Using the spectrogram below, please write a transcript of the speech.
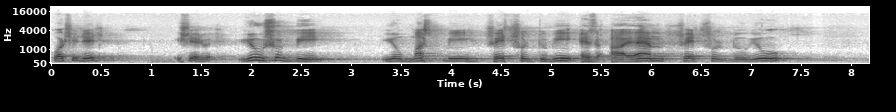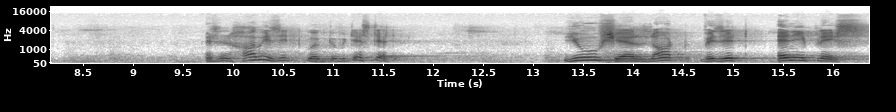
what he did? He said, You should be, you must be faithful to me as I am faithful to you. I said, How is it going to be tested? You shall not visit any place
